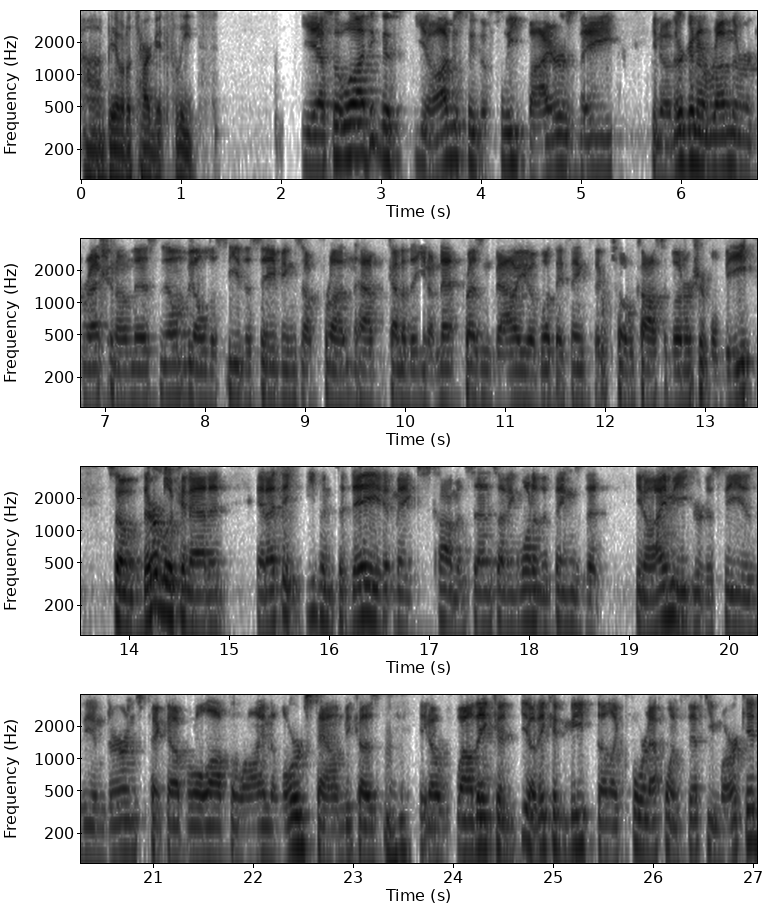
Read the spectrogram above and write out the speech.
uh, be able to target fleets. Yeah, so well, I think this, you know, obviously the fleet buyers, they you know they're going to run the regression on this they'll be able to see the savings up front and have kind of the you know net present value of what they think the total cost of ownership will be so they're looking at it and i think even today it makes common sense i think one of the things that you know i'm eager to see is the endurance pickup roll off the line at lordstown because mm-hmm. you know while they could you know they could meet the like ford f-150 market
